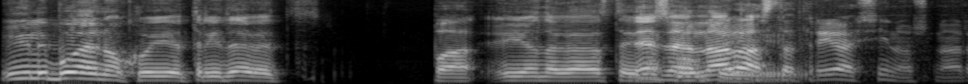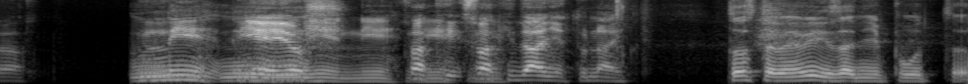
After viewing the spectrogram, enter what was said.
Ili Bueno koji je 3-9 Pa i onda ga ostavi Ne na znam, narasta trija sinoć narasta. nije, Nije još. Nije, nije, Svaki, nije, svaki nije. dan je tonight. To ste me vi zadnji put uh,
